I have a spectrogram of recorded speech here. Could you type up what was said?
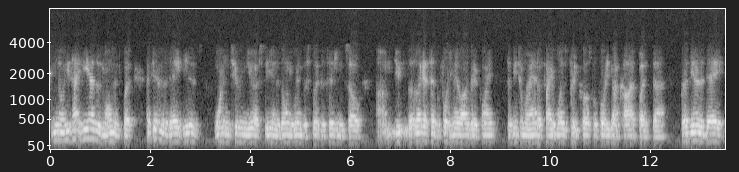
you know he's ha- he has his moments, but at the end of the day, he is one and two in UFC, and his only win's a split decision. So um, you, like I said before, you made a lot of great points the Vitor Miranda fight was pretty close before he got caught. But uh, but at the end of the day,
